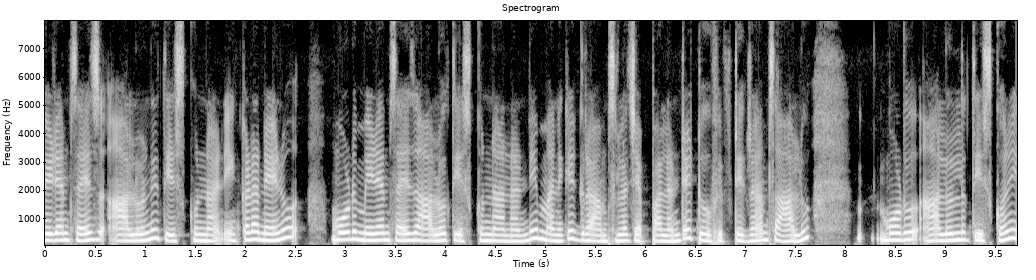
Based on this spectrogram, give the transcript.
మీడియం సైజ్ ఆలూని తీసుకున్నాను. ఇక్కడ నేను మూడు మీడియం సైజ్ ఆలు తీసుకున్నానండి. మనకి గ్రామ్స్లో చెప్పాలంటే టూ ఫిఫ్టీ గ్రామ్స్ ఆలు మూడు ఆలూలు తీసుకొని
